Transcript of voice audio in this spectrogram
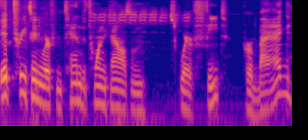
It treats anywhere from 10 to 20,000 square feet per bag.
